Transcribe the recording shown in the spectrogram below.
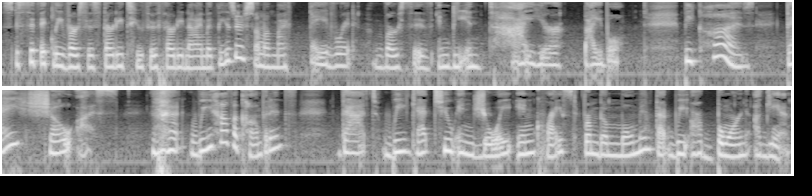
specifically verses 32 through 39, but these are some of my favorite verses in the entire Bible because they show us that we have a confidence that we get to enjoy in Christ from the moment that we are born again.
